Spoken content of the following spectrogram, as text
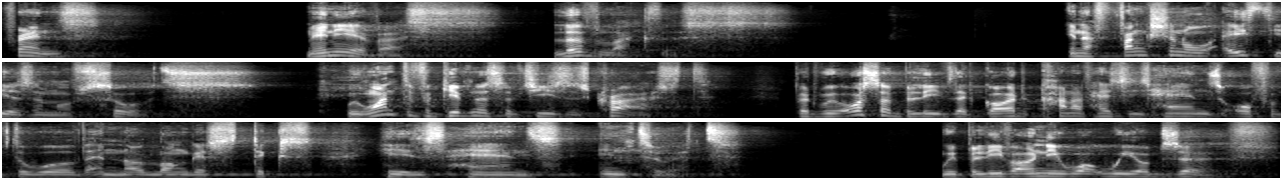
Friends, many of us live like this in a functional atheism of sorts. We want the forgiveness of Jesus Christ, but we also believe that God kind of has his hands off of the world and no longer sticks his hands into it. We believe only what we observe.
